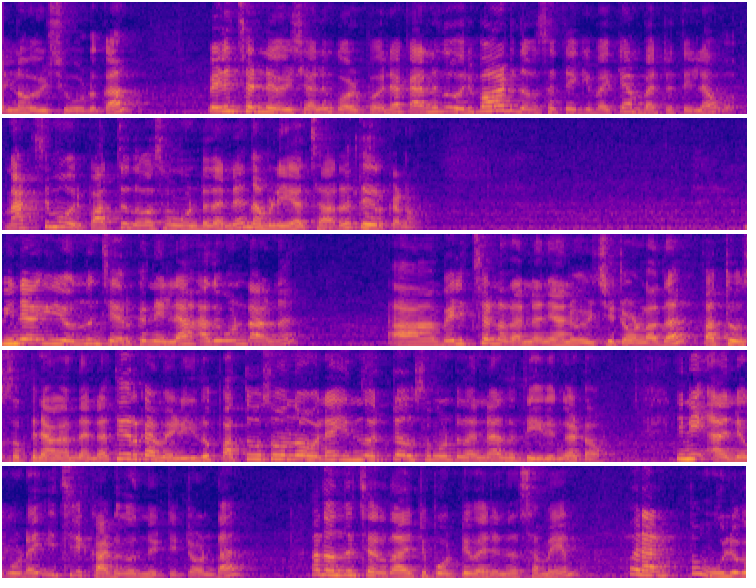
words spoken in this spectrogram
എണ്ണ ഒഴിച്ചു കൊടുക്കാം. വെളിച്ചെണ്ണ ഒഴിച്ചാലും കുഴപ്പമില്ല. കാരണം ഇത് ഒരുപാട് ദിവസത്തേക്ക് വയ്ക്കാൻ പറ്റത്തില്ല. മാക്സിമം ഒരു പത്ത് ദിവസം കൊണ്ട് തന്നെ നമ്മൾ ഈ അച്ചാർ തീർക്കണം. വിനാഗിരി ഒന്നും ചേർക്കുന്നില്ല. അതുകൊണ്ടാണ് വെളിച്ചെണ്ണ തന്നെ ഞാൻ ഒഴിച്ചിട്ടുള്ളത്. പത്ത് ദിവസത്തിനകം തന്നെ തീർക്കാൻ വേണ്ടി. ഇത് പത്ത് ദിവസമൊന്നും പോലെ ഇന്ന് ഒറ്റ ദിവസം കൊണ്ട് തന്നെ അത് തീരും കേട്ടോ. ഇനി അതിന്റെ കൂടെ ഇച്ചിരി കടുകൊന്ന് ഇട്ടിട്ടുണ്ട്. അതൊന്ന് ചെറുതായിട്ട് പൊട്ടി വരുന്ന സമയം ഒരല്പം ഉലുവ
